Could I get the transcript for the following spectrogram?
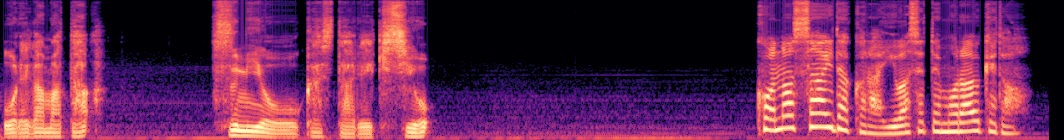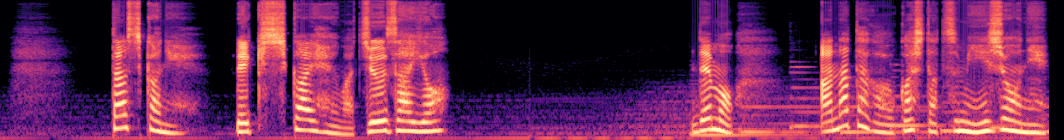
俺がまた罪を犯した歴史を。この際だから言わせてもらうけど確かに歴史改変は重罪よ。でもあなたが犯した罪以上に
